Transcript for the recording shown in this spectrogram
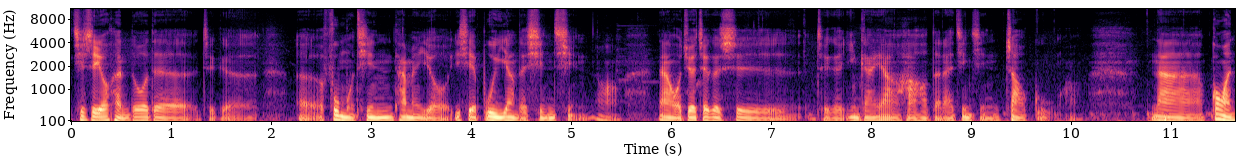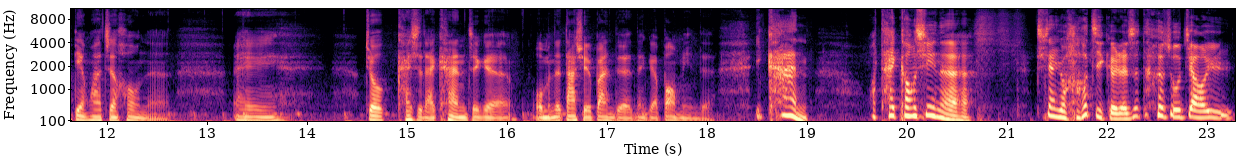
其实有很多的这个呃父母亲，他们有一些不一样的心情啊、哦。那我觉得这个是这个应该要好好的来进行照顾啊、哦。那挂完电话之后呢，哎，就开始来看这个我们的大学办的那个报名的，一看哇，太高兴了。竟然有好几个人是特殊教育，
